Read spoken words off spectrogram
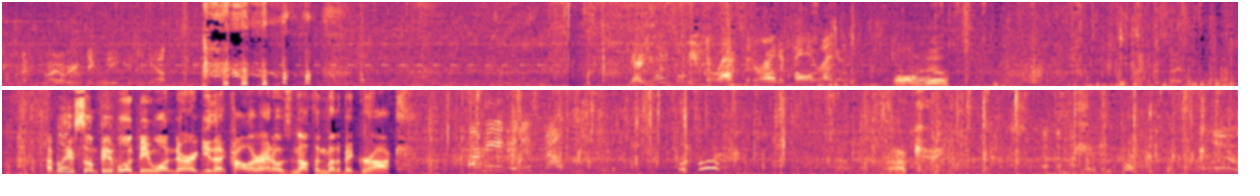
I'm gonna go right over here and take a leak and you know. Yeah, you wouldn't believe the rocks that are out at Colorado. Oh, yeah. I believe some people would be one to argue that Colorado is nothing but a big rock. I mean, it is mountains. Okay. Blue.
